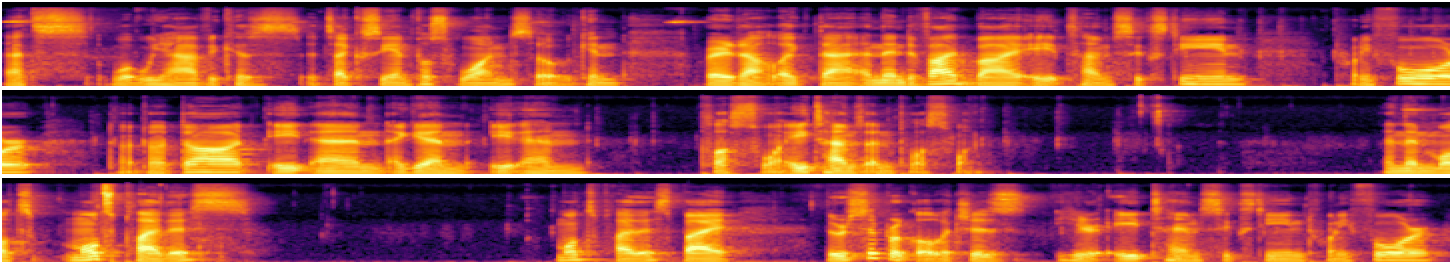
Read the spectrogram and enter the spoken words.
That's what we have because it's x to the n plus 1. So we can write it out like that. And then divide by 8 times 16, 24, dot, dot, dot, 8n, again, 8n plus 1, 8 times n plus 1. And then multi multiply this, multiply this by the reciprocal, which is here 8 times 16, 24,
